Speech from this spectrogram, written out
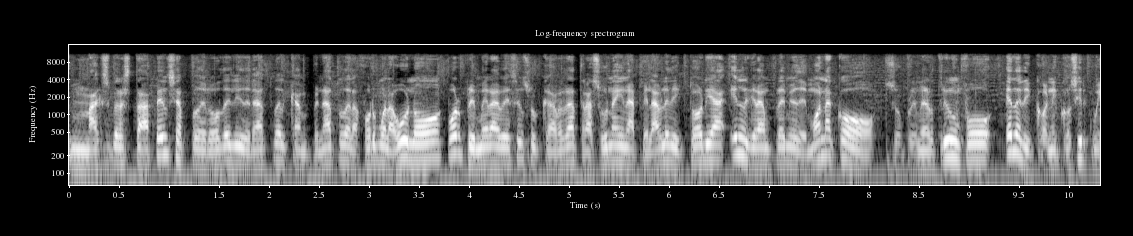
Max Verstappen se apoderó del liderato del campeonato de la Fórmula 1 por primera vez en su carrera tras una inapelable victoria en el Gran Premio de Mónaco, su primer triunfo en el icónico circuito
